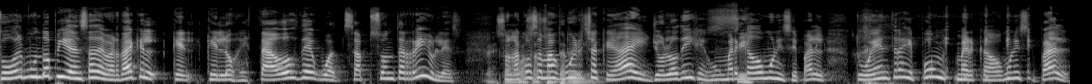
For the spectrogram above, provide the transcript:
todo el mundo piensa de verdad que, que, que los estados de WhatsApp son terribles. Estados son la cosa más huircha que hay. Yo lo dije, es un Sí. mercado municipal. Tú entras y pum, mercado municipal.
